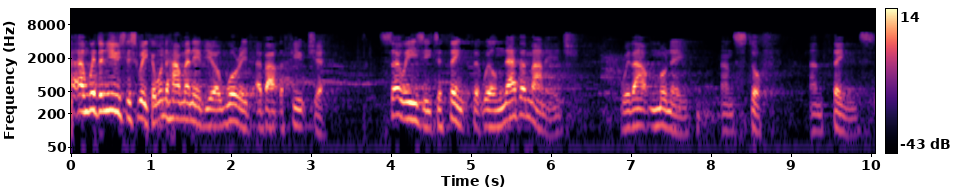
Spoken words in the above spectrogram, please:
And with the news this week, I wonder how many of you are worried about the future. So easy to think that we'll never manage without money and stuff and things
